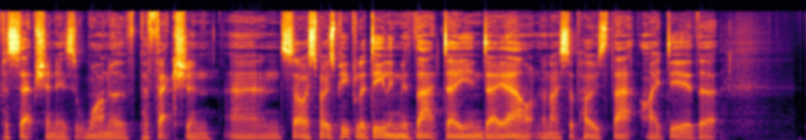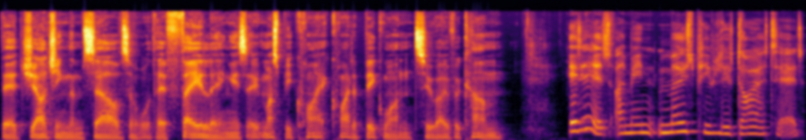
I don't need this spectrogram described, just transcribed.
perception is one of perfection and so i suppose people are dealing with that day in day out and i suppose that idea that they're judging themselves or they're failing is it must be quite quite a big one to overcome. It is. I mean, most people who've dieted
